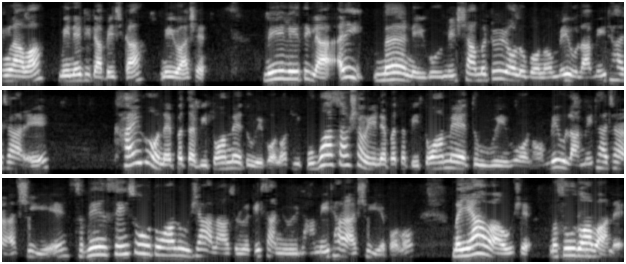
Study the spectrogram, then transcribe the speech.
င်္ဂလာပါမေနဲ့ database ကမေပါရှင်မေလေးသိလားအဲ့ဒီမန်နေကိုမေရှာမတွေ့တော့လို့ပေါ့နော်မေကိုလာမေးထားကြတယ်ခိုင်းကုန်နဲ့ပတ်သက်ပြီးသွားမဲ့သူတွေပေါ့နော်ဒီဘဝဆောက်ရှောက်ရေးနဲ့ပတ်သက်ပြီးသွားမဲ့သူတွေပေါ့နော်မေကိုလာမေးထားကြတာရှိရယ်သပင်ဆေးဆိုးသွားလို့ရလားဆိုတော့ကိစ္စမျိုးတွေလာမေးထားတာရှိရယ်ပေါ့နော်မရပါဘူးရှင်မဆိုးသွားပါနဲ့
